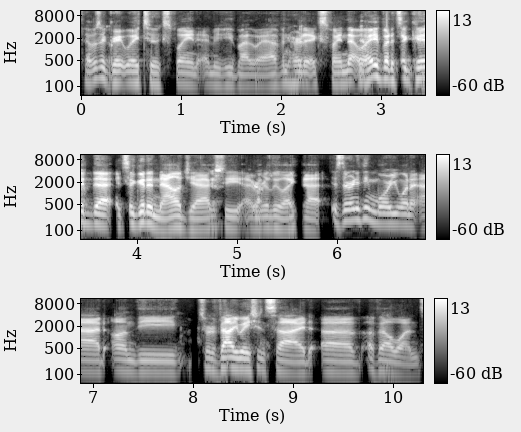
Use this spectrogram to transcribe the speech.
That was a great way to explain mev by the way. I haven't heard it explained that yeah. way but it's a good uh, it's a good analogy actually yeah. i really like that. Is there anything more you want to add on the sort of valuation side of, of l1s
